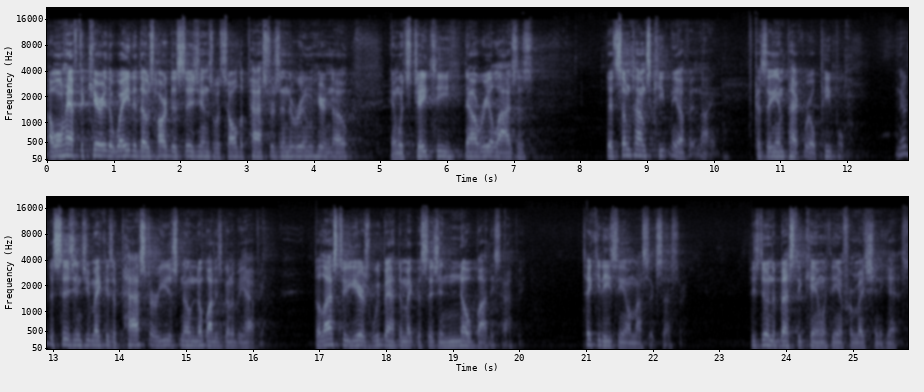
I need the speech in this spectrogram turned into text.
I won't have to carry the weight of those hard decisions, which all the pastors in the room here know. and which JT now realizes that sometimes keep me up at night because they impact real people. And there are decisions you make as a pastor, you just know nobody's going to be happy. The last two years, we've had to make decisions, nobody's happy. Take it easy on my successor. He's doing the best he can with the information he has.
